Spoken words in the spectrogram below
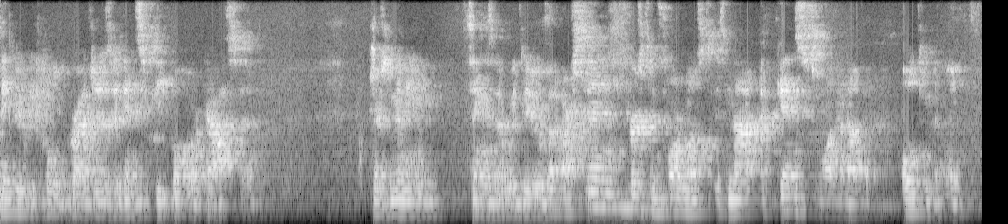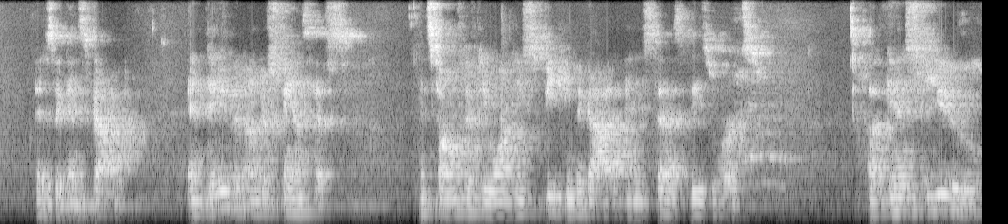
maybe we hold grudges against people or gossip. There's many things that we do, but our sin, first and foremost, is not against one another. Ultimately, it is against God. And David understands this. In Psalm 51, he's speaking to God and he says these words Against you,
